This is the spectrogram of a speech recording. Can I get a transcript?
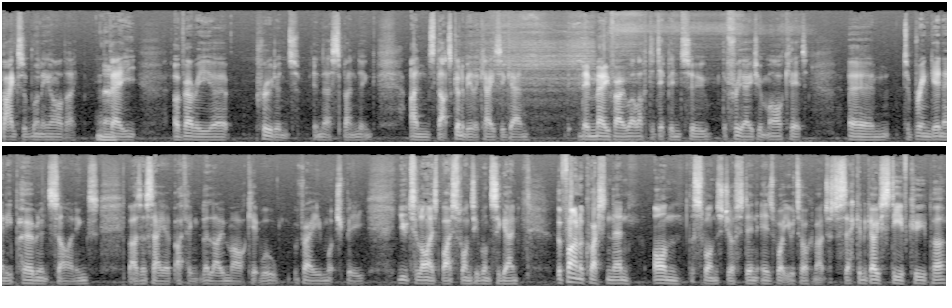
bags of money, are they? No. They are very uh, prudent in their spending, and that's going to be the case again. They may very well have to dip into the free agent market um, to bring in any permanent signings. But as I say, I think the loan market will very much be utilised by Swansea once again. The final question then on the Swans, Justin, is what you were talking about just a second ago. Steve Cooper.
